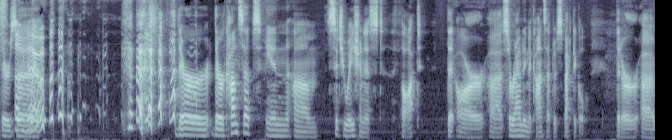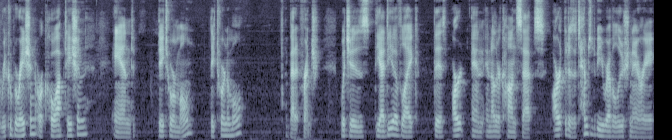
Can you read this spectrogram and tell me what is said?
There's Oh a, no. there are there are concepts in um, situationist thought that are uh, surrounding the concept of spectacle that are uh, recuperation or co-optation and détournement détournement I'm bad at French which is the idea of like this art and, and other concepts art that is attempted to be revolutionary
